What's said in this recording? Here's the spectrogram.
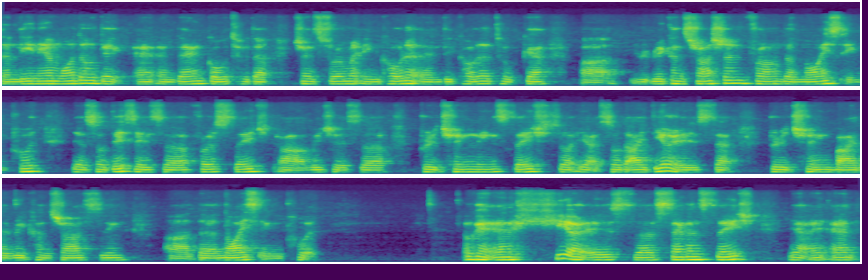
the linear model they, and, and then go to the transformer encoder and decoder to get uh, reconstruction from the noise input. Yeah, so this is the first stage, uh, which is the pre-training stage. So yeah, so the idea is that pre-train by the reconstructing uh, the noise input. Okay, and here is the second stage. Yeah, and, and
